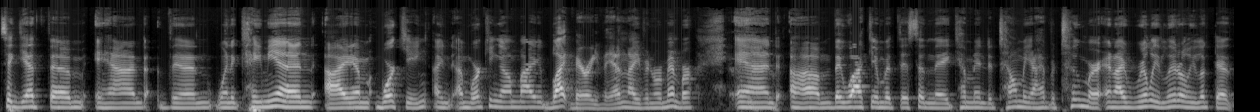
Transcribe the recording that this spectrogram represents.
to get them. And then when it came in, I am working. I, am working on my BlackBerry then, I even remember. And um, they walk in with this and they come in to tell me I have a tumor. And I really literally looked at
